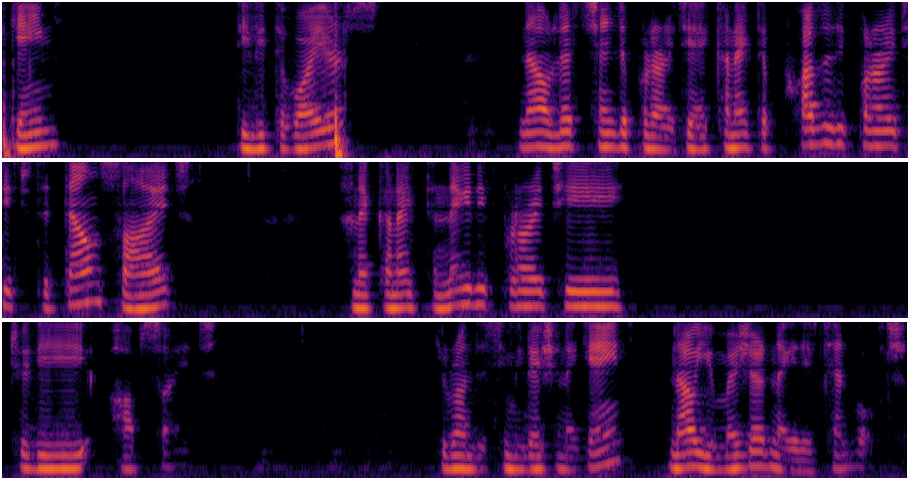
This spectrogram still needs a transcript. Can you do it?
again, delete the wires. Now let's change the polarity. I connect the positive polarity to the downside and I connect the negative polarity to the upside. You run the simulation again. Now you measure negative 10 volts.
